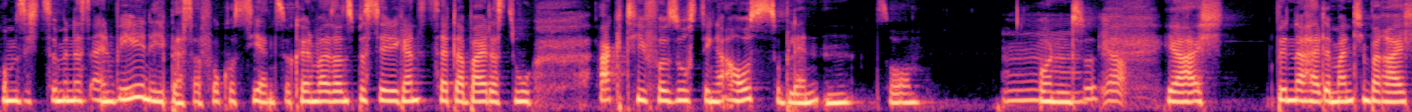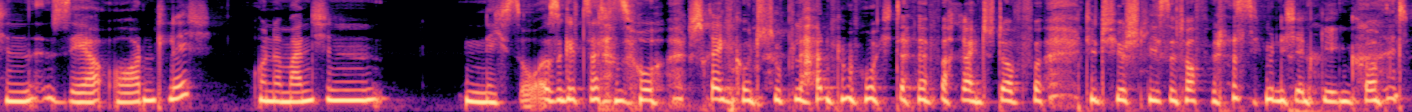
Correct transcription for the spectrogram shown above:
um sich zumindest ein wenig besser fokussieren zu können, weil sonst bist du ja die ganze Zeit dabei, dass du aktiv versuchst, Dinge auszublenden. So. Mhm, Und ja. ja, ich bin da halt in manchen Bereichen sehr ordentlich und in manchen nicht so. Also gibt es ja dann so Schränke und Schubladen, wo ich dann einfach reinstopfe, die Tür schließe und hoffe, dass sie mir nicht entgegenkommt.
